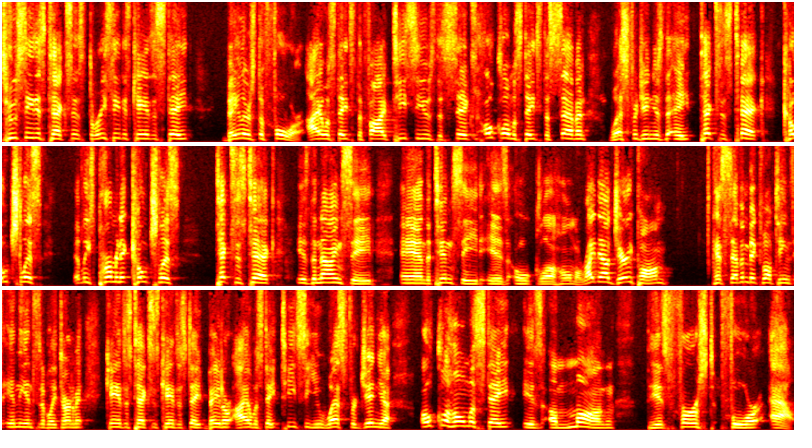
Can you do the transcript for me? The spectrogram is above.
Two seed is Texas, three seed is Kansas State. Baylor's the four, Iowa State's the five, TCU's the six, Oklahoma State's the seven, West Virginia's the eight, Texas Tech, coachless, at least permanent coachless, Texas Tech is the nine seed, and the 10 seed is Oklahoma. Right now, Jerry Palm has seven Big 12 teams in the NCAA tournament Kansas, Texas, Kansas State, Baylor, Iowa State, TCU, West Virginia. Oklahoma State is among his first four out.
